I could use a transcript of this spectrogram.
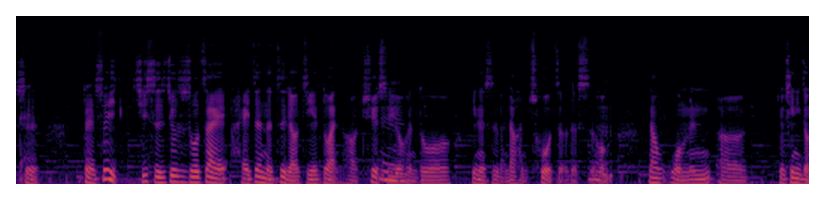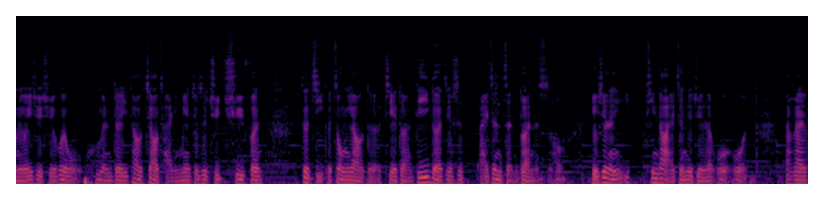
是。对，所以其实就是说，在癌症的治疗阶段，哈，确实有很多病人是感到很挫折的时候。嗯、那我们呃，就心理肿瘤医学学会我们的一套教材里面，就是去区分这几个重要的阶段。第一个就是癌症诊断的时候，有些人一听到癌症就觉得我我大概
